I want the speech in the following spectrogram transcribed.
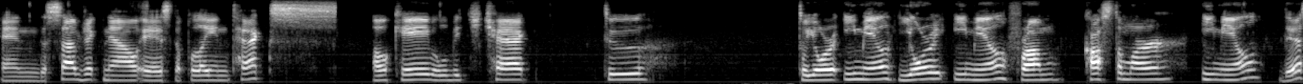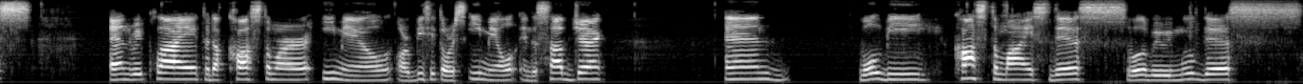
and the subject now is the plain text. Okay we'll be check to to your email your email from customer email this and reply to the customer email or visitor's email in the subject and will be customize this will be remove this.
